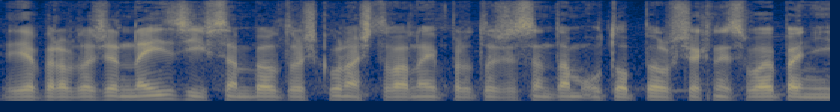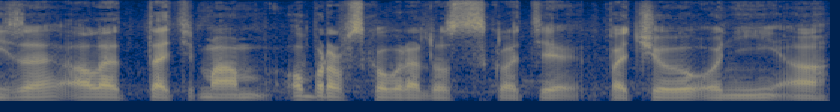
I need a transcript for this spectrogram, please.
Je pravda, že nejdřív jsem byl trošku naštvaný, protože jsem tam utopil všechny svoje peníze, ale teď mám obrovskou radost z Kleti, pečuju o ní a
